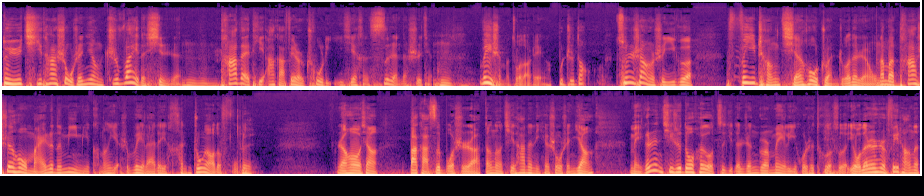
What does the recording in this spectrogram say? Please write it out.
对于其他兽神将之外的信任。嗯他在替阿卡菲尔处理一些很私人的事情。嗯为什么做到这个？不知道。村上是一个非常前后转折的人物，嗯那么他身后埋着的秘密，可能也是未来的很重要的伏笔。然后像巴卡斯博士啊等等其他的那些兽神将，每个人其实都很有自己的人格魅力或是特色。有的人是非常的，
